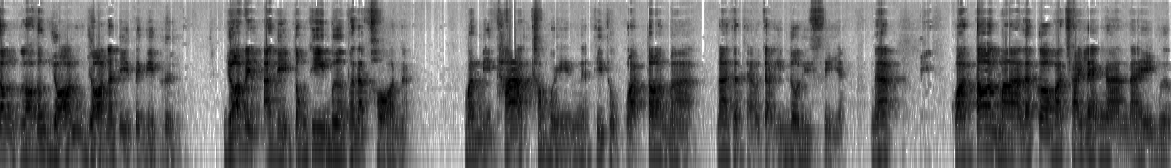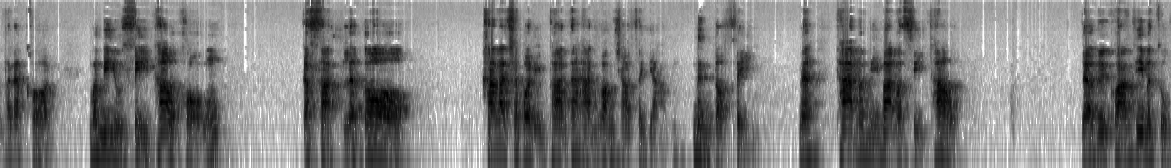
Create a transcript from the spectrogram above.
ต้องเราต้องย้อนย้อนอดีตไปนิดหนึ่งย้อนเป็นอดีตตรงที่เมืองพระนครน่ะมันมีทาสเขมรเนี่ยที่ถูกกวาดต้อนมาน่าจะแถวจากอินโดนีเซียนะกวาดต้อนมาแล้วก็มาใช้แรงงานในเมืองพระนคร มันมีอยู่สี่เท่าของกษัตริย์แล้วก็ ข้าราชบริพารทหารวังชาวสยามหนึ่งต่อสี่นะทามันมีมากกว่าสี่เท่า แล้วด้วยความที่มันถูก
